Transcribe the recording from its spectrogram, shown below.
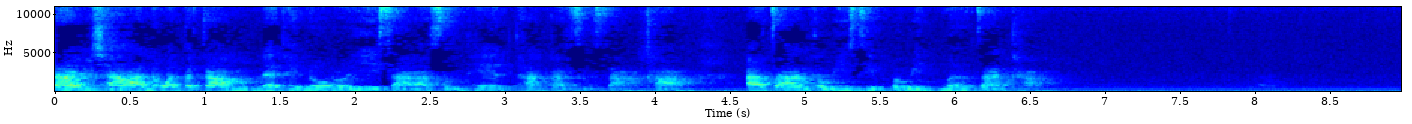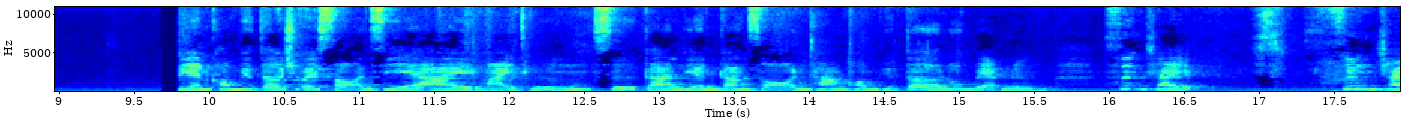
รายวิชานวัตกรรม และเทคโนโลยีสารสนเทศทางการศึกษาค่ะ อาจารย์กวีสิทธิ์ประวิทย์เมืองจันทร์ค่ะ เรียนคอมพิวเตอร์ช่วยสอน CAI หมายถึงสื่อการเรียนการสอนทางคอมพิวเตอร์รูปแบบหนึ่ง ซึ่งใช้ซึ่งใช้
